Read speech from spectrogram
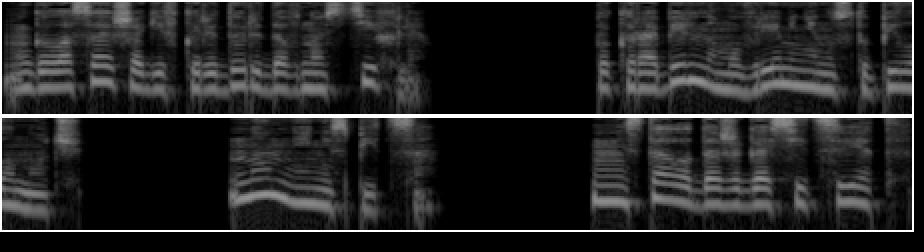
Голоса и шаги в коридоре давно стихли. По корабельному времени наступила ночь. Но мне не спится. Не стала даже гасить свет,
